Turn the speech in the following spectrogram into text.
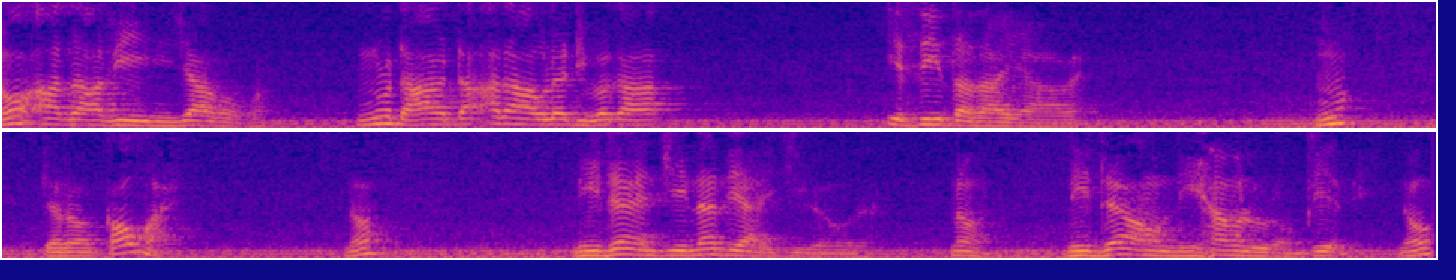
နော်အာသာပြေနေကြပါကွာနော်ဒါဒါအဲ့ဒါကိုလည်းဒီဘက်ကအစ်စီတသာရာပဲနော်ကြတော့ကောင်းပါတယ်နော်နေတဲ့အကျဉ်းနဲ့တရားကြီးပဲဟုတ်တယ်နော်နေတတ်အောင်နေရမလို့တော့ဖြစ်နေနော်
